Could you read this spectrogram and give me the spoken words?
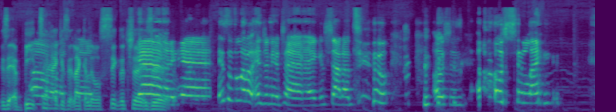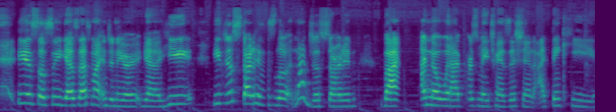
is it a beat oh, tag? Is it like a little signature? Yeah, is it... yeah, it's a little engineer tag. And shout out to Ocean Ocean Lang. He is so sweet. Yes, that's my engineer. Yeah, he he just started his little, not just started, but I know when I first made transition, I think he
